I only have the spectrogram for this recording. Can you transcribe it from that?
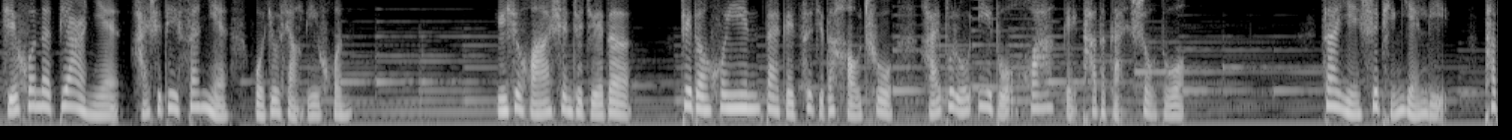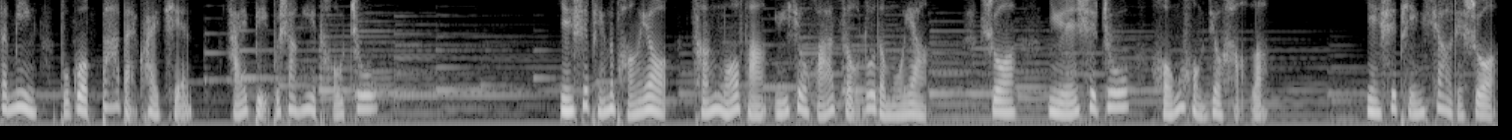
结婚的第二年还是第三年，我就想离婚。余秀华甚至觉得，这段婚姻带给自己的好处，还不如一朵花给他的感受多。在尹世平眼里，他的命不过八百块钱，还比不上一头猪。尹世平的朋友曾模仿余秀华走路的模样，说：“女人是猪，哄哄就好了。”尹世平笑着说：“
